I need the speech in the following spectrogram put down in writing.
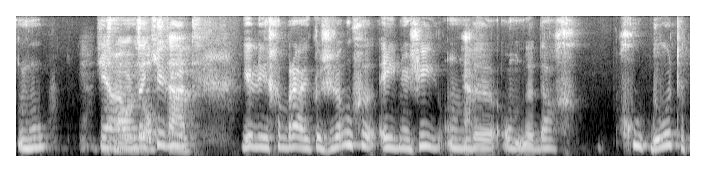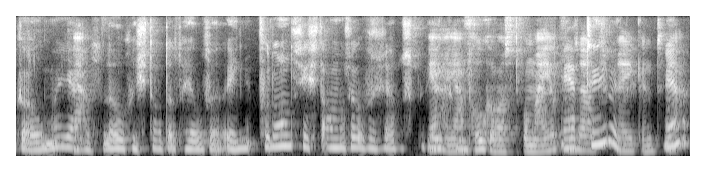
moe. Ja, als je 's Ja, morgens omdat jullie, opstaat. jullie gebruiken zoveel energie om, Ja. de, om de dag goed door te komen. Ja, Ja. dat is logisch dat dat heel veel energie... Voor ons is het allemaal zo Ja, vanzelfsprekend. ja, vroeger was het voor mij ook Ja, vanzelfsprekend. Ja.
